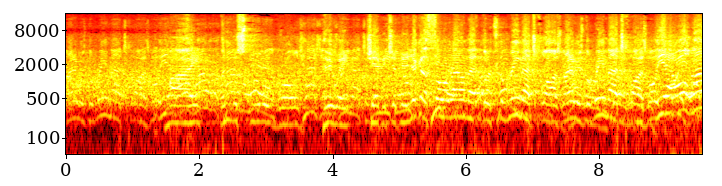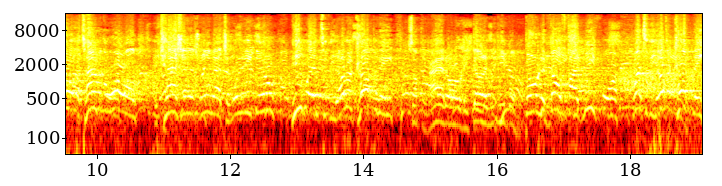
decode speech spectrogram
Right, it was the rematch clause. Well, he My undisputed world heavyweight championship. You're gonna throw around that the, the rematch clause, right? It was the rematch clause. Well, he had all the time in the world to cash in his rematch, and what did he do? He went to the other company, something I had already done, and people booed and vilified me for. Went to the other company,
